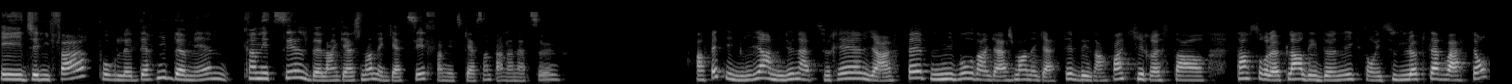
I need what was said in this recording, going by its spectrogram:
Et Jennifer, pour le dernier domaine, qu'en est-il de l'engagement négatif en éducation par la nature? En fait, Émilie, en milieu naturel, il y a un faible niveau d'engagement négatif des enfants qui ressort, tant sur le plan des données qui sont issues de l'observation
